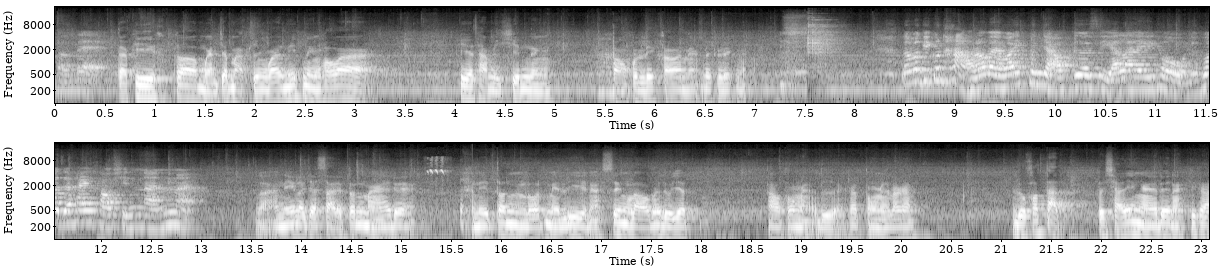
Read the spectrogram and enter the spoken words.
แล้วแต่แต่พี่ก็เหมือนจะหมักทิ้งไว้นิดนึงเพราะว่าพี่จะทำอีกชิ้นหนึ่งของคุณเล็กเขาอันเนี้ยเล็กๆเนี่ย แล้วเมื่อกี้คุณถามทำไมว่าคุณอยากเอาเกลือสีอะไรโถนึกว่าจะให้เขาชิ้นนั้นน่ะ แล้วอันนี้เราจะใส่ต้นไม้ด้วยออันนี้ต้นโรสเมลี่นะ ซึ่งเราไม่รู้จะเอาตรงไหนดีก็ตรงนี้แล้วกันไม่รู้เขาตัดไปใช้ยังไงด้วยนะพี่ก็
